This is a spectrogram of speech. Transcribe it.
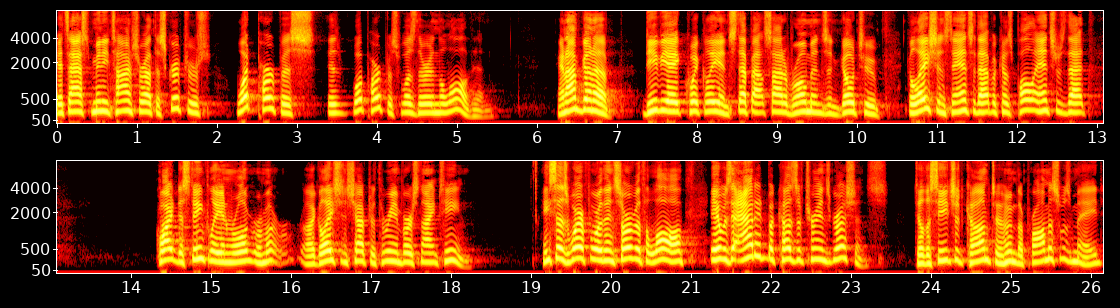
it's asked many times throughout the scriptures what purpose is what purpose was there in the law then? And I'm going to deviate quickly and step outside of Romans and go to Galatians to answer that because Paul answers that quite distinctly in uh, Galatians chapter 3 and verse 19. He says, Wherefore then serveth the law? It was added because of transgressions, till the seed should come to whom the promise was made,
